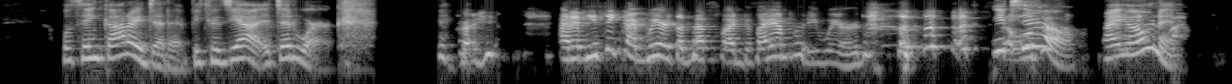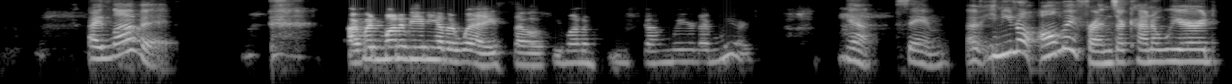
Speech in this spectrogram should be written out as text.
Well, thank God I did it because, yeah, it did work. right. And if you think I'm weird, then that's fine because I am pretty weird. Me too. I own it. I love it. I wouldn't want to be any other way. So if you want to, if I'm weird, I'm weird. Yeah, same. Uh, and you know, all my friends are kind of weird,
